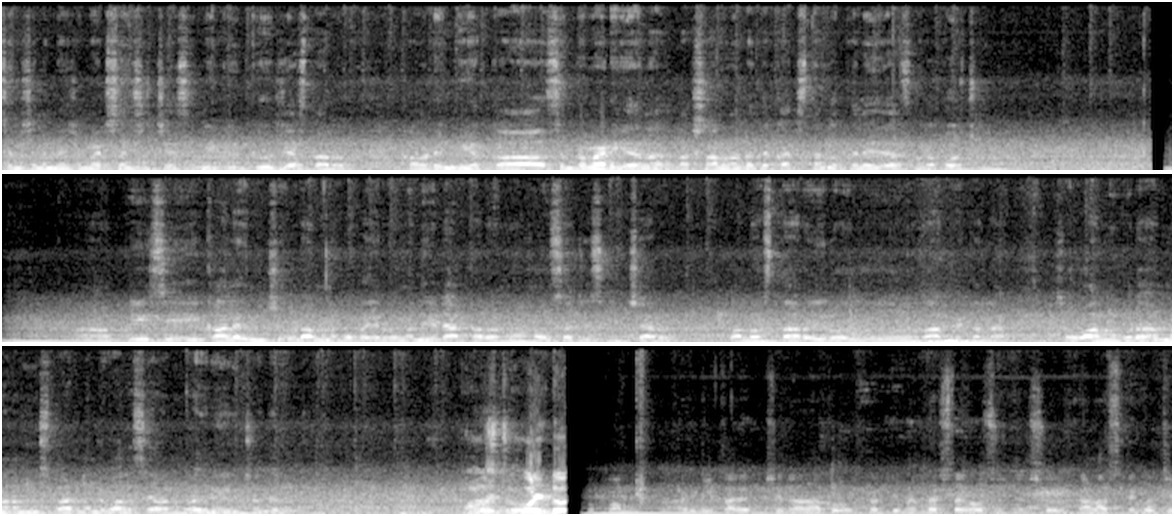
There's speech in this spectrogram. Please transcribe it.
చిన్న చిన్న మెడిసిన్ మెడిసిన్స్ ఇచ్చేసి మీకు క్యూర్ చేస్తారు. కాబట్టి మీ యొక్క సిమ్టమాటిక్ ఏదైనా లక్షణాలు ఉన్నట్లయితే ఖచ్చితంగా తెలియజేస్తుందో కోరుచున్నాను పీసీ కాలేజ్ నుంచి కూడా మనకు ఒక ఇరవై మంది డాక్టర్లను హౌస్ సర్జరీస్ ఇచ్చారు. వాళ్ళు వస్తారు ఈరోజు రాత్రి కల్లా. సో వాళ్ళని కూడా మన మున్సిపాలిటీ నుండి వాళ్ళ సేవలను కూడా వినియోగించడం జరుగుతుంది. కాలేజ్ నుంచి దాదాపు ట్వంటీ మెంబర్స్ హౌస్ నుంచి కళాశ్రీకి వచ్చి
